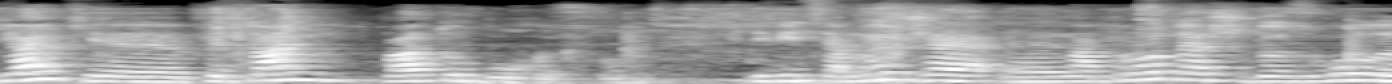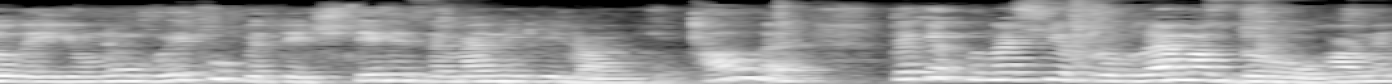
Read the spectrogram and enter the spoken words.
П'ять е, питань пату Буховського. Дивіться, ми вже е, на продаж дозволили йому викупити чотири земельні ділянки. Але так як у нас є проблема з дорогами,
